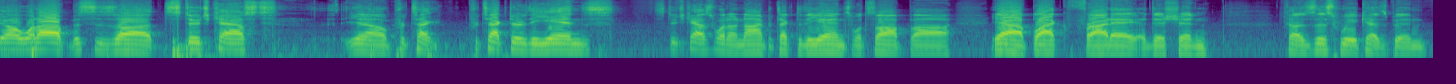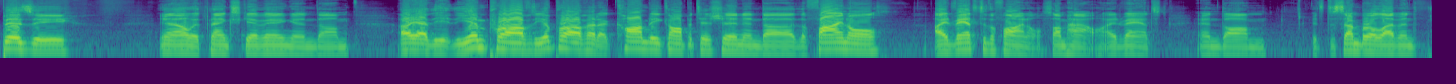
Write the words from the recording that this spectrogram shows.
Yo, what up? This is uh Stoochcast. You know, protect protector of the ends. Stoochcast 109, protector of the ends. What's up? Uh yeah, Black Friday edition. Cause this week has been busy. You know, with Thanksgiving and um oh yeah, the the improv, the improv had a comedy competition and uh the final I advanced to the final somehow. I advanced and um it's December 11th.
